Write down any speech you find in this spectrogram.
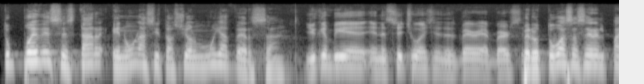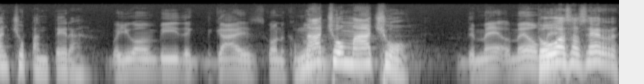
Tú puedes estar en una situación muy adversa, You can be in, in a situation that's very adverse, pero tú vas a ser el Pancho Pantera. but you're going to be the, the guy who's going to come Nacho Macho. The Tú vas a ser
